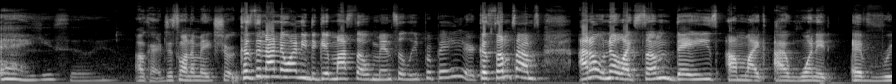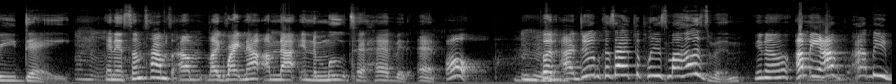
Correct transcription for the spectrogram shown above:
Hey, you silly. Okay, just want to make sure, cause then I know I need to get myself mentally prepared. Cause sometimes I don't know, like some days I'm like I want it every day. Mm-hmm. and then sometimes I'm like right now I'm not in the mood to have it at all. Mm-hmm. But I do because I have to please my husband. You know, I mean I I be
